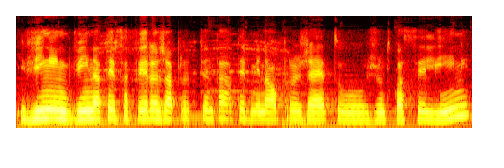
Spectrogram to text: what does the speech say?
e vim, vim na terça-feira já para tentar terminar o projeto junto com a Celine.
